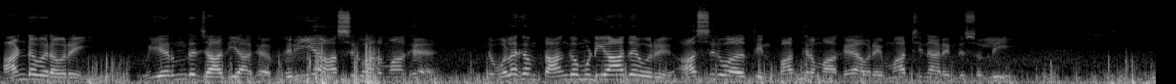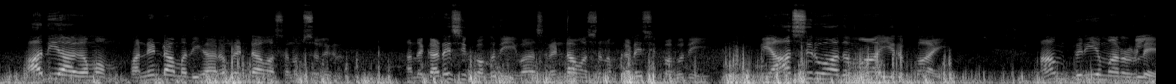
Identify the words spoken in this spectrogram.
ஆண்டவர் அவரை உயர்ந்த ஜாதியாக பெரிய ஆசிர்வாதமாக இந்த உலகம் தாங்க முடியாத ஒரு ஆசீர்வாதத்தின் பாத்திரமாக அவரை மாற்றினார் என்று சொல்லி ஆதியாகமம் பன்னெண்டாம் அதிகாரம் ரெண்டாம் வசனம் சொல்லுகிறது. அந்த கடைசி பகுதி வச- ரெண்டாம் வசனம் கடைசி பகுதி நீ ஆசீர்வாதமாய் இருப்பாய் ஆம் பிரியமானவர்களே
